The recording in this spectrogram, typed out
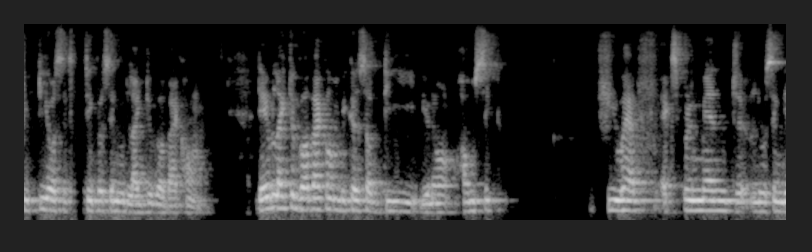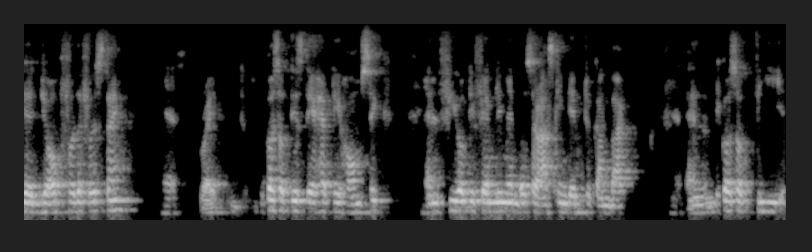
50 or 60 percent would like to go back home they would like to go back home because of the you know homesick few have experiment losing their job for the first time. Yes. Right. Because of this they have the homesick and few of the family members are asking them to come back. And because of the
